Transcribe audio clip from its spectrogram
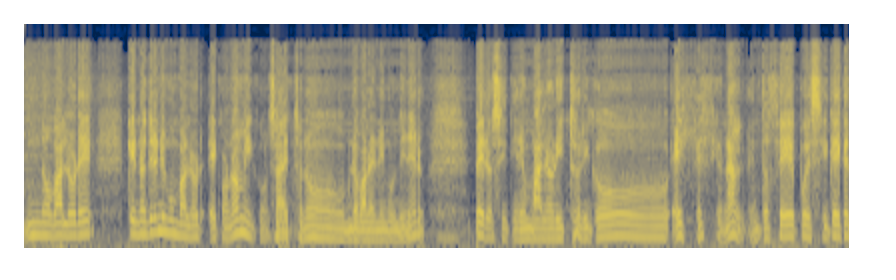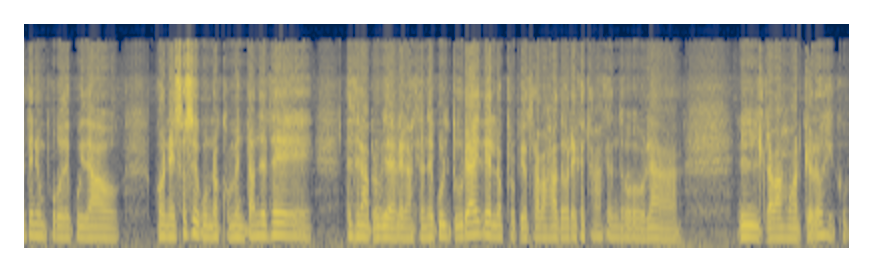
no valore, que no tiene ningún valor económico, o sea, esto no, no vale ningún dinero, pero sí tiene un valor histórico excepcional. Entonces pues sí que hay que tener un poco de cuidado con eso, según nos comentan desde, desde la propia Delegación de Cultura y de los propios trabajadores que están haciendo el trabajo arqueológico.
